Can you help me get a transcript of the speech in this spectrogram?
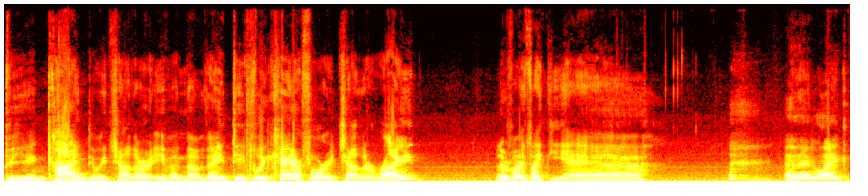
being kind to each other, even though they deeply care for each other, right? And everybody's like, yeah. And then like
